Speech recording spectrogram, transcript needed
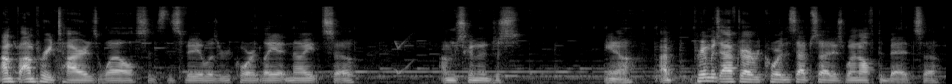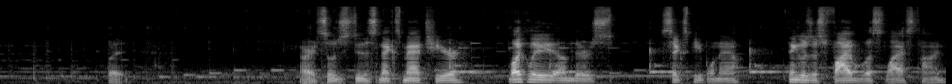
I'm, I'm pretty tired as well since this video was recorded late at night, so I'm just gonna just, you know, I pretty much after I record this episode, I just went off to bed, so, but, alright, so just do this next match here. Luckily, um, there's six people now. I think it was just five of us last time.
